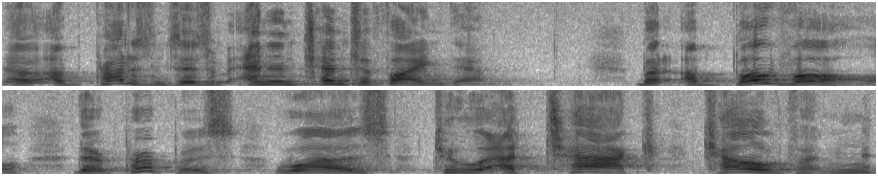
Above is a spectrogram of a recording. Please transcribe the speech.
of Protestantism and intensifying them. But above all, their purpose was to attack Calvin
